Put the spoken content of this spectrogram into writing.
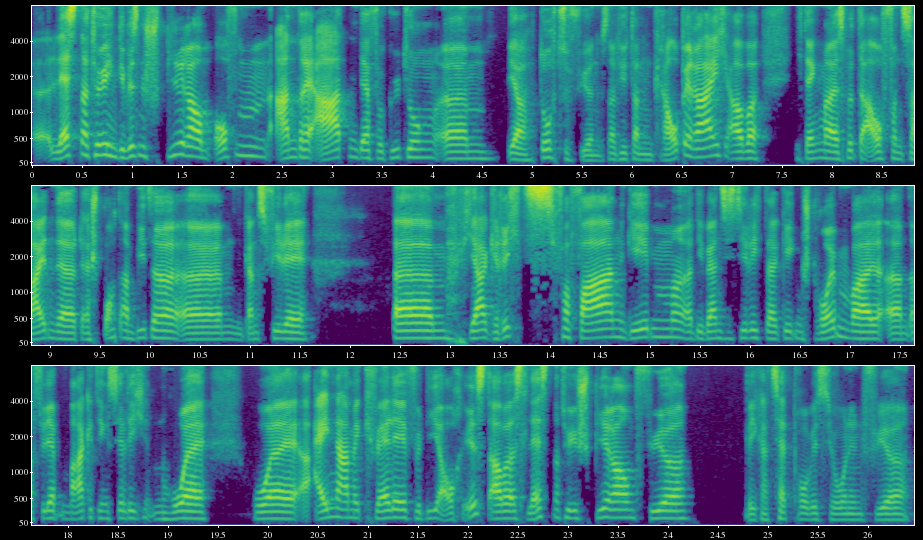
äh, lässt natürlich einen gewissen Spielraum offen, andere Arten der Vergütung ähm, ja, durchzuführen. Das ist natürlich dann ein Graubereich, aber ich denke mal, es wird da auch von Seiten der, der Sportanbieter ähm, ganz viele ähm, ja, Gerichtsverfahren geben. Die werden sich sicherlich dagegen sträuben, weil ähm, Affiliate Marketing sicherlich eine hohe, hohe Einnahmequelle für die auch ist, aber es lässt natürlich Spielraum für WKZ-Provisionen, für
